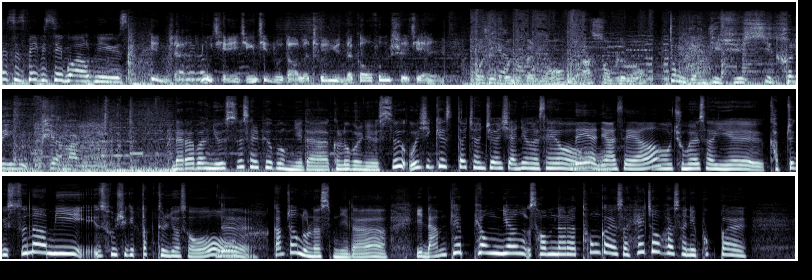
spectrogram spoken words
This is BBC World News. 进展目前已经进入到了春运的高峰时间。 projet de renouvellement, de rassemblement. 重点地区细颗粒物 PM2.5。 나라방 뉴스 살펴봅니다. 글로벌 뉴스 원싱캐스터 전주현 씨 안녕하세요. 네, 안녕하세요. 어, 주말 사이에 갑자기 쓰나미 소식이 딱 들려서 네. 깜짝 놀랐습니다. 이 남태평양 섬나라 통가에서 해저 화산이 폭발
